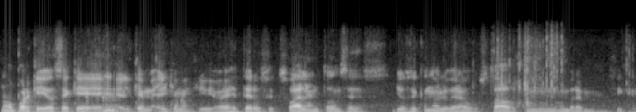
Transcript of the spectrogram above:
No, porque yo sé que el que, el que me escribió es heterosexual, entonces yo sé que no le hubiera gustado con un hombre, maje, así que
